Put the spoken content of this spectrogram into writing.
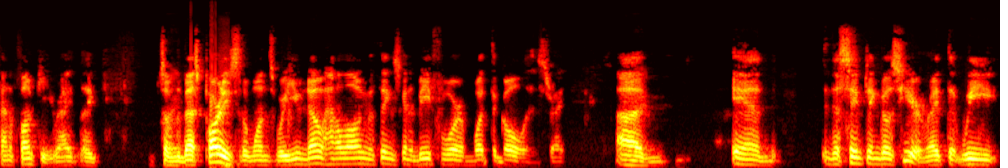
kind of funky, right? Like some of the best parties are the ones where you know how long the thing's going to be for and what the goal is, right? Um, and the same thing goes here, right? That we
